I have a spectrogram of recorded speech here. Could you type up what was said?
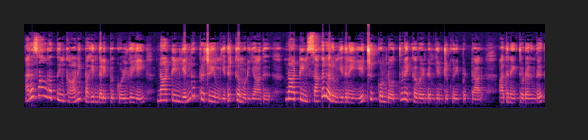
அரசாங்கத்தின் காணி பகிர்ந்தளிப்பு கொள்கையை நாட்டின் எந்த பிரஜையும் எதிர்க்க முடியாது. நாட்டின் சகலரும் இதனை ஏற்றுக்கொண்டு ஒத்துழைக்க வேண்டும் என்று குறிப்பிட்டார். அதனைத் தொடர்ந்து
